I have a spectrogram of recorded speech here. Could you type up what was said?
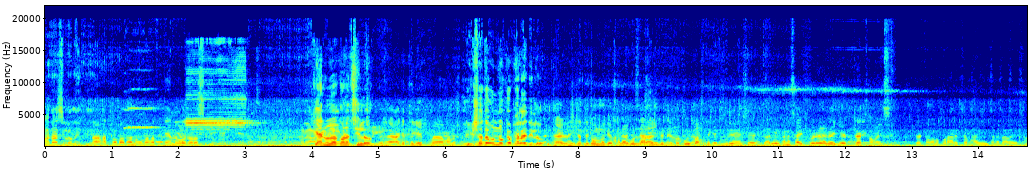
বাধা ছিল নাকি? না হাত পা বাঁধা না ওনার হাতে ক্যান্ডেলা করা ছিল। ক্যানুলা করা ছিল? হ্যাঁ আগে থেকেই মানুষ রিক্সাতে অন্য কেউ ফেলাই দিল? হ্যাঁ রিক্সা থেকে অন্য কেউ ফেলাই বললে আসবে না ওই পাশ থেকে ঘুরে এসে গাড়ি এখানে সাইড করে রেখে ট্রাক থামাইছে। ট্রাক থামানোর পর আরেকটা ভাই এখানে দাঁড়াইছিল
